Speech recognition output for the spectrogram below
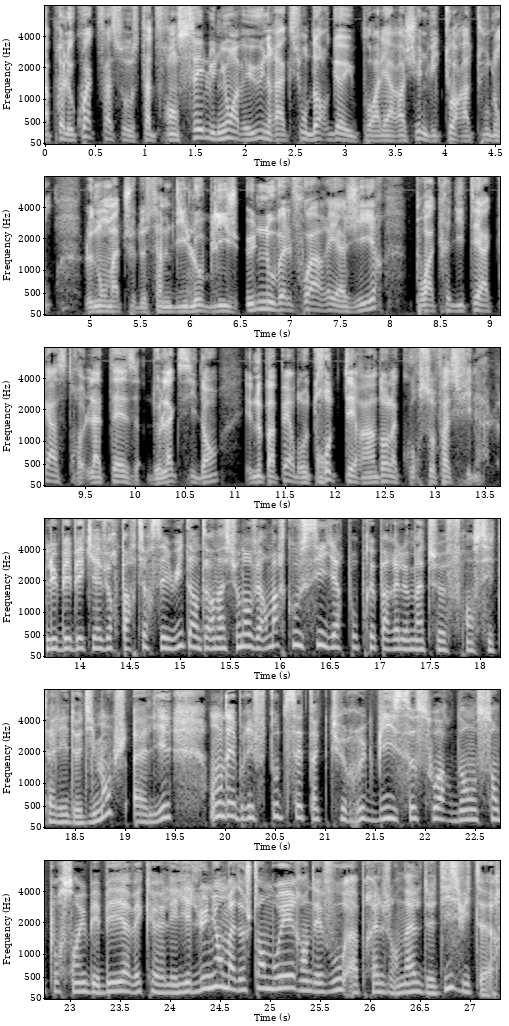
Après le couac face au Stade français, l'Union avait eu une réaction d'orgueil pour aller arracher une victoire à Toulon. Le non-match de samedi l'oblige une nouvelle fois à réagir pour accréditer à Castres la thèse de l'accident et ne pas perdre trop de terrain dans la course aux phases finales. L'UBB qui a vu repartir ses huit internationaux vers Marcoussis hier pour préparer le match France-Italie de dimanche à Lille. On débriefe toute cette actu rugby ce soir dans 100% UBB avec les liés de l'Union Madoche Tamboué. Rendez-vous après le journal de 18h.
